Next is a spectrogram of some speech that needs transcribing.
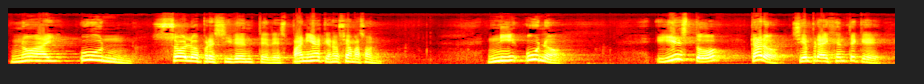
No hay un solo presidente de España que no sea masón. Ni uno. Y esto, claro, siempre hay gente que,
